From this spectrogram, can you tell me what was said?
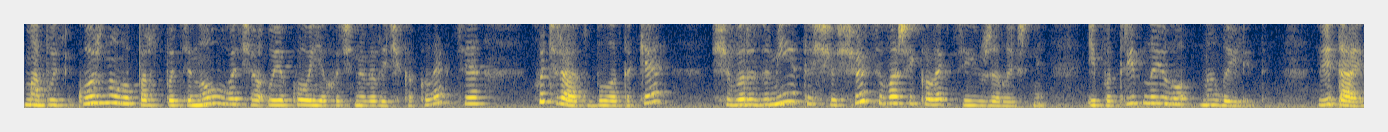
Мабуть, кожного парфпоціновувача, у якого є хоч невеличка колекція, хоч раз було таке, що ви розумієте, що щось у вашій колекції вже лишнє, і потрібно його на виліт. Вітаю!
